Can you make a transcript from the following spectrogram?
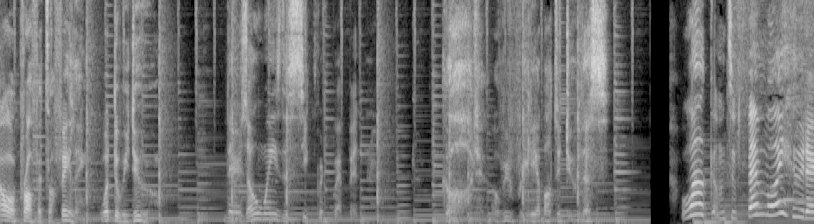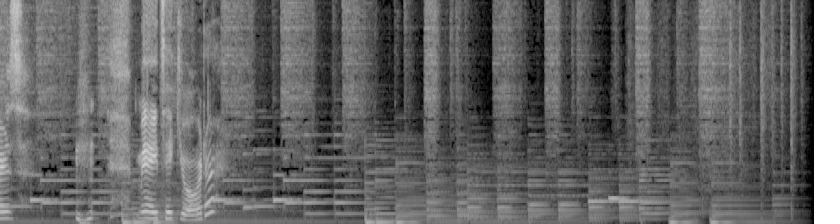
Our profits are failing. What do we do? There's always the secret weapon. God, are we really about to do this? Welcome to Femboy Hooters! May I take your order?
